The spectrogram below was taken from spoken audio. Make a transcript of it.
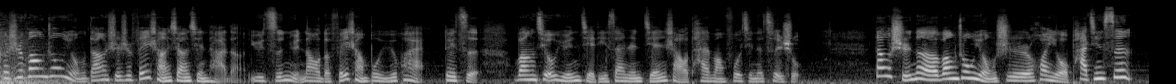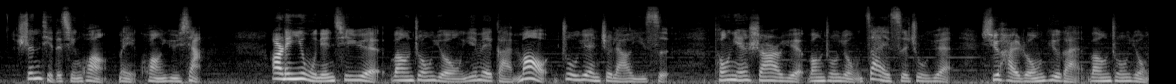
可是汪忠勇当时是非常相信他的，与子女闹得非常不愉快。对此，汪秋云姐弟三人减少探望父亲的次数。当时呢，汪忠勇是患有帕金森，身体的情况每况愈下。二零一五年七月，汪忠勇因为感冒住院治疗一次。同年十二月，汪忠勇再次住院。徐海荣预感汪忠勇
